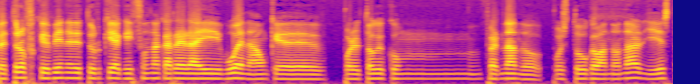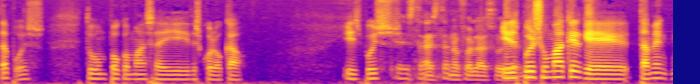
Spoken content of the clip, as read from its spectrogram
Petrov que viene de Turquía, que hizo una carrera ahí buena, aunque por el toque con Fernando, pues tuvo que abandonar. Y esta, pues, tuvo un poco más ahí descolocado. Y después Esta, esta no fue la suya. y después Schumacher, que también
